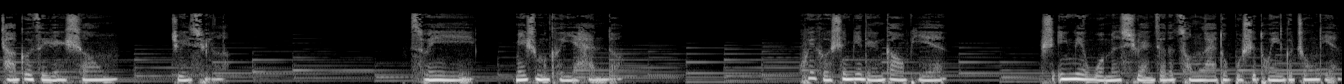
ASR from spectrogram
朝各自人生追寻了。所以，没什么可遗憾的。”会和身边的人告别，是因为我们选择的从来都不是同一个终点。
